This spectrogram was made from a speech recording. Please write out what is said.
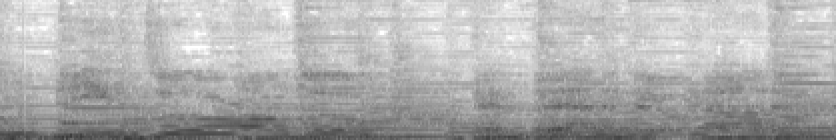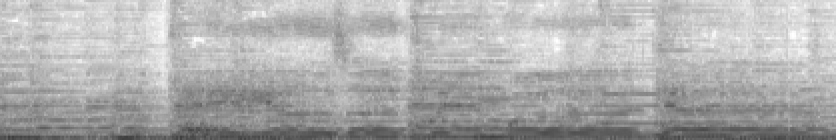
Would meet in Toronto and then in Nunavut. Players at Winwood Gap.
